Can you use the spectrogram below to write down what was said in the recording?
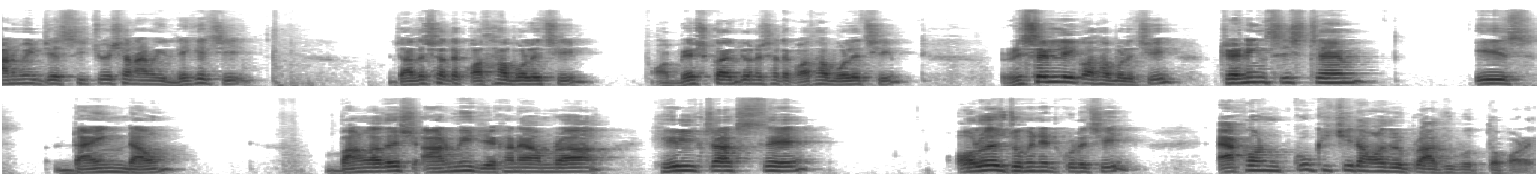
আর্মির যে সিচুয়েশন আমি দেখেছি, যাদের সাথে কথা বলেছি বেশ কয়েকজনের সাথে কথা বলেছি। রিসেন্টলি কথা বলেছি। Training system is dying down Bangladesh army যেখানে আমরা হিল ট্রাক্সে অলওয়েজ ডোমিনেট করেছি, এখন কুকিচির আমাদের উপর আধিপত্য করে।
